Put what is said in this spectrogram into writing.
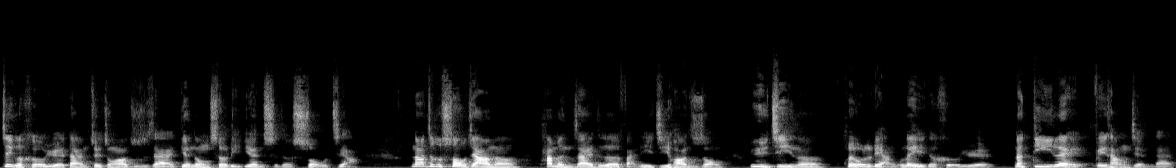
这个合约，但最重要就是在电动车锂电池的售价。那这个售价呢，他们在这个返利计划之中，预计呢会有两类的合约。那第一类非常简单，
